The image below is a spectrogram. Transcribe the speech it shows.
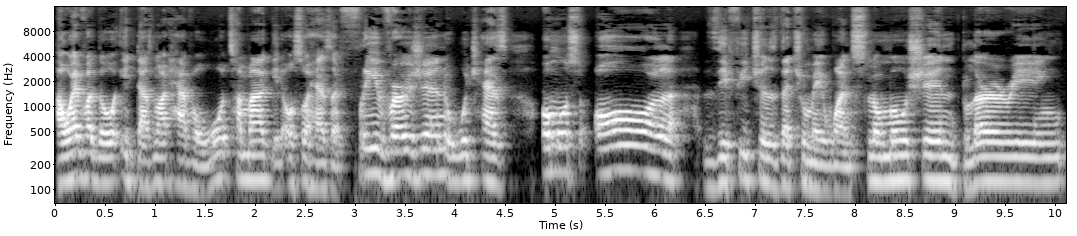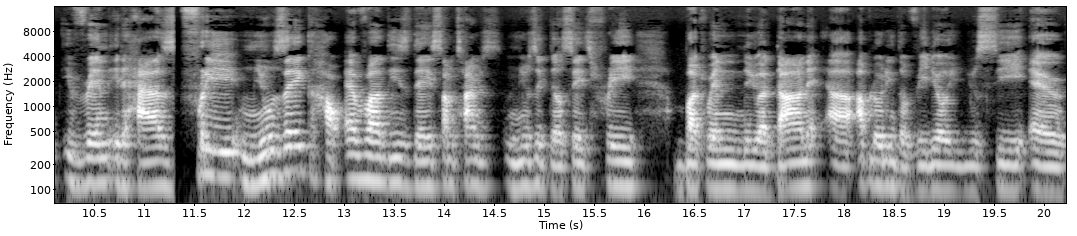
However, though, it does not have a watermark. It also has a free version, which has almost all the features that you may want. Slow motion, blurring, even it has free music. However, these days, sometimes music, they'll say it's free. But when you are done uh, uploading the video, you see a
